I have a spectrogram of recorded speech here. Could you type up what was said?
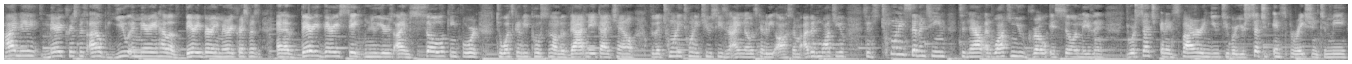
Hi Nate, Merry Christmas. I hope you and Marion have a very, very Merry Christmas and a very, very safe New Year's. I am so looking forward to what's going to be posted on the That Nate Guy channel for the 2022 season. I know it's going to be awesome. I've been watching you since 2017 to now, and watching you grow is so amazing. You are such an inspiring YouTuber. You're such an inspiration to me,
